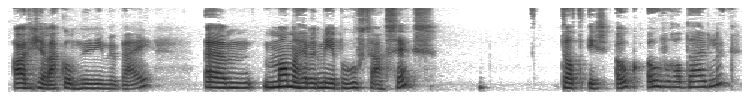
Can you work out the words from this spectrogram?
Angela komt nu niet meer bij. Ehm, mannen hebben meer behoefte aan seks. Dat is ook overal duidelijk.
